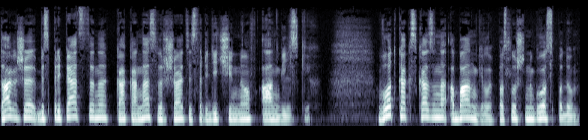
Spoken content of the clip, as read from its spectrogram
так же беспрепятственно, как она совершается среди чинов ангельских. Вот как сказано об ангелах, послушных Господу,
